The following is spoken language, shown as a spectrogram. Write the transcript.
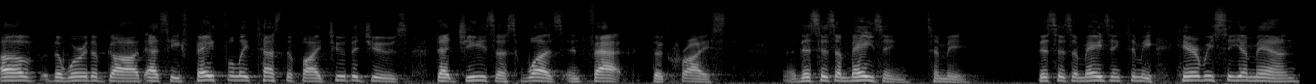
of the Word of God as he faithfully testified to the Jews that Jesus was, in fact, the Christ. Uh, this is amazing to me. This is amazing to me. Here we see a man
